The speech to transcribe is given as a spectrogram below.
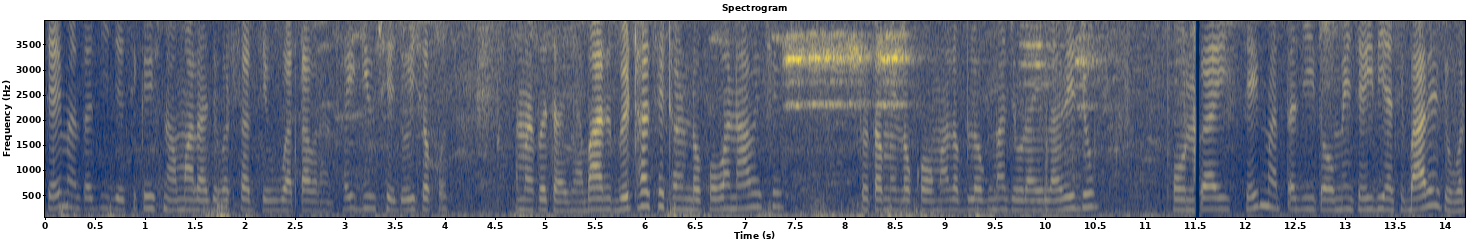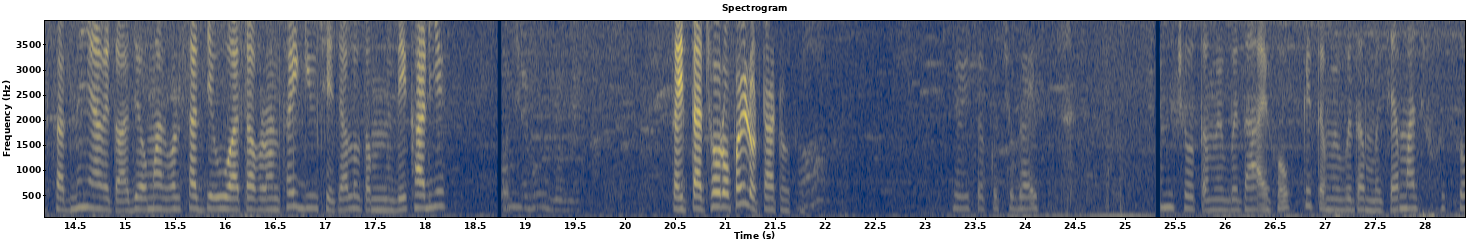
જય માતાજી જય શ્રી કૃષ્ણ. અમારા આજે વરસાદ જેવું વાતાવરણ થઈ ગયું છે જોઈ શકો. છો. અમે બધા અહીંયા બહાર બેઠા છે ઠંડો પવન આવે છે. તો તમે લોકો અમારા બ્લોગમાં જોડાયેલા રહેજો. ફોન ગાઈસ જય માતાજી તો અમે જઈ રહ્યા છીએ બહારે જો વરસાદ નહીં આવે તો આજે અમારે વરસાદ જેવું વાતાવરણ થઈ ગયું છે. ચાલો તમને દેખાડીએ. તૈતા છોરો પડ્યો ટાટો તો. જોઈ શકો છો ગાઈસ કેમ છો તમે બધા? આઈ હોપ કે તમે બધા મજામાં જ હશો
